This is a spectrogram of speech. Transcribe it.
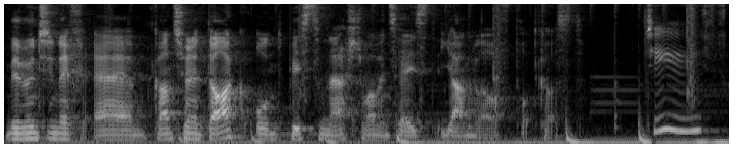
Wir wünschen euch einen ganz schönen Tag und bis zum nächsten Mal, wenn es heisst Young Love Podcast. Tschüss!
